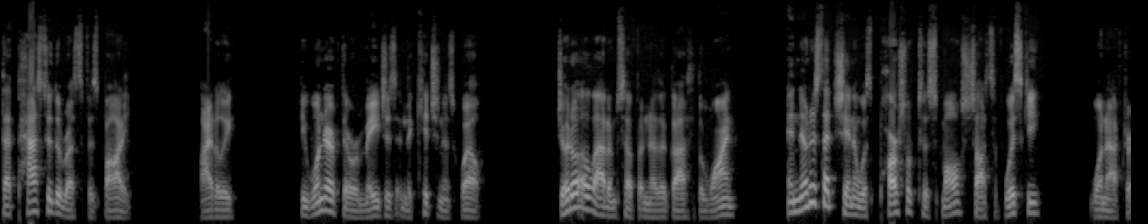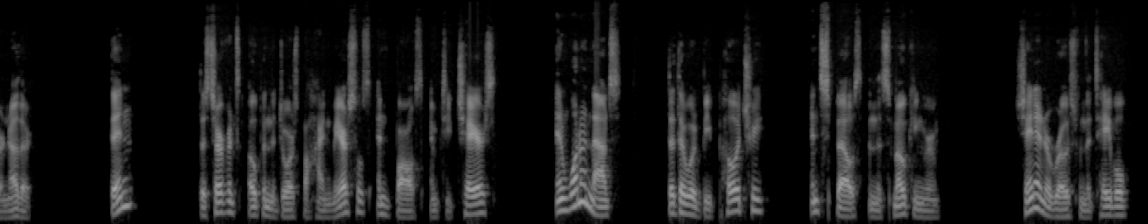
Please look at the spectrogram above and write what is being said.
that passed through the rest of his body. Idly, he wondered if there were mages in the kitchen as well. Joda allowed himself another glass of the wine and noticed that Shannon was partial to small shots of whiskey, one after another. Then, the servants opened the doors behind Marisol's and Barl's empty chairs, and one announced that there would be poetry and spells in the smoking room. Shannon arose from the table,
